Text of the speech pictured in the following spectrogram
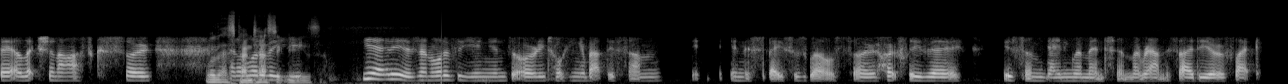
their election asks. So, Well, that's and a lot of the fantastic news. Yeah, it is, and a lot of the unions are already talking about this um, in this space as well. So hopefully there is some gaining momentum around this idea of like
